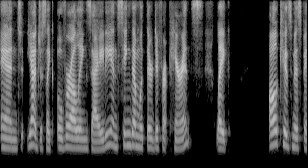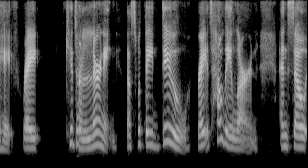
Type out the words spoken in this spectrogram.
and yeah just like overall anxiety and seeing them with their different parents like all kids misbehave right kids are learning. That's what they do right? It's how they learn. And so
